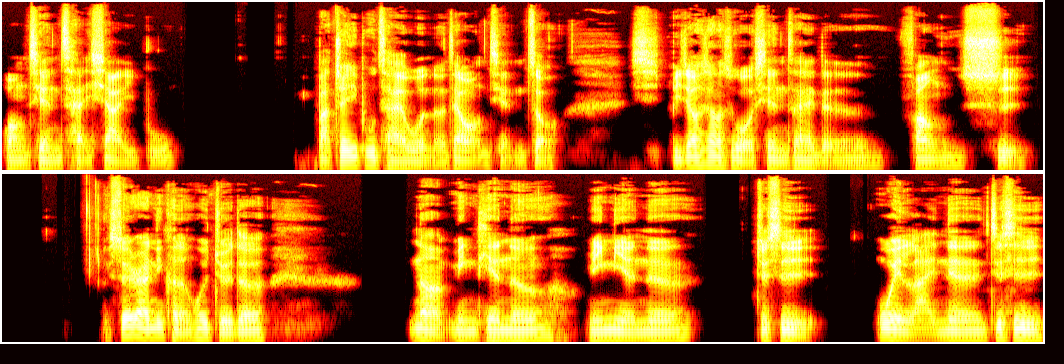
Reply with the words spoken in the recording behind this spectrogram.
往前踩下一步，把这一步踩稳了，再往前走，比较像是我现在的方式。虽然你可能会觉得。那明天呢？明年呢？就是未来呢？就是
